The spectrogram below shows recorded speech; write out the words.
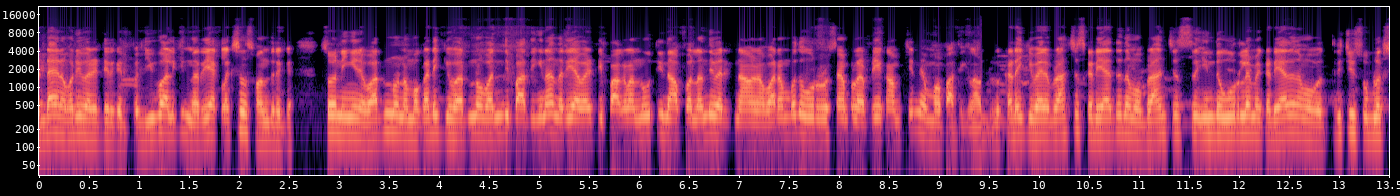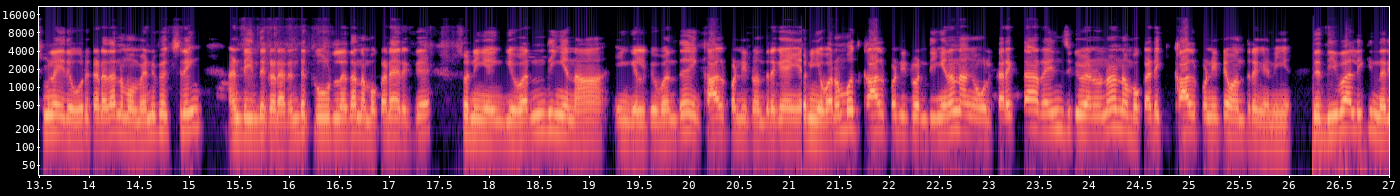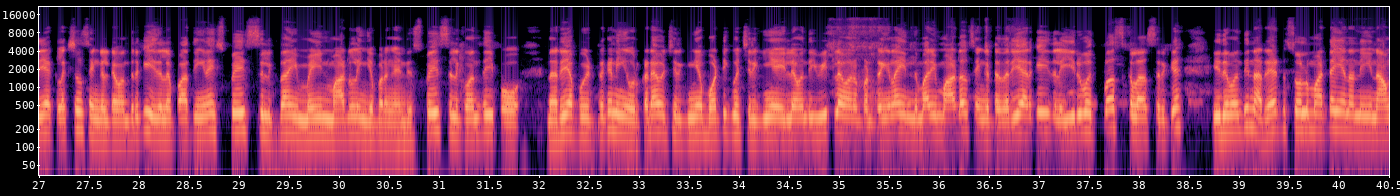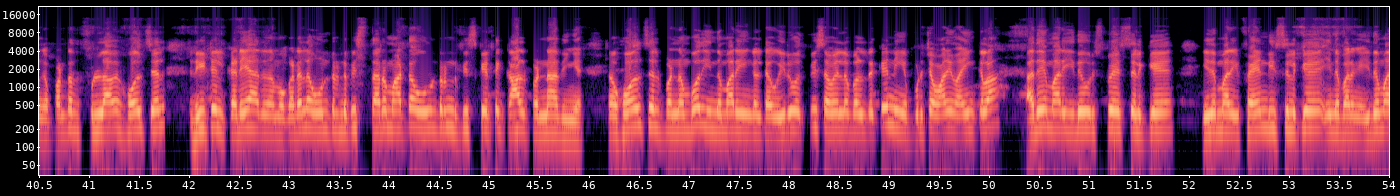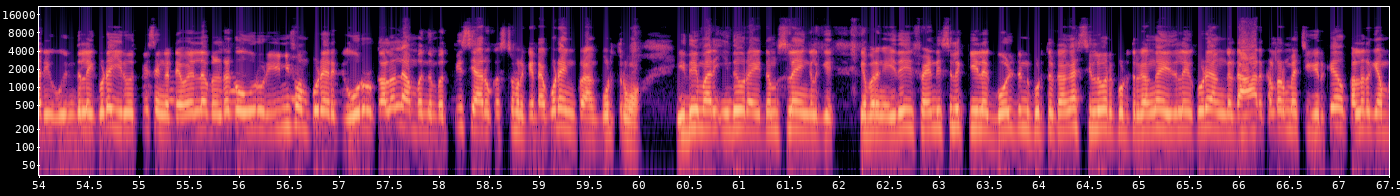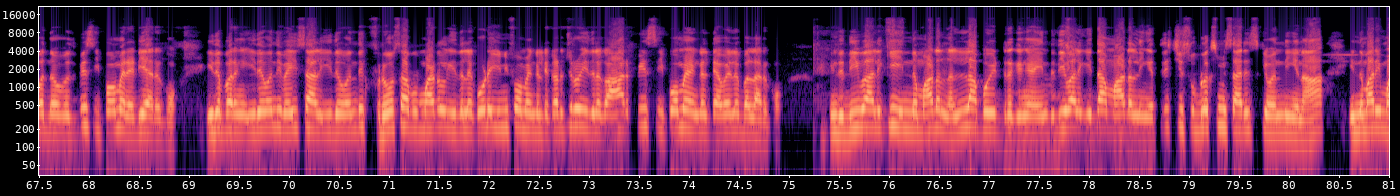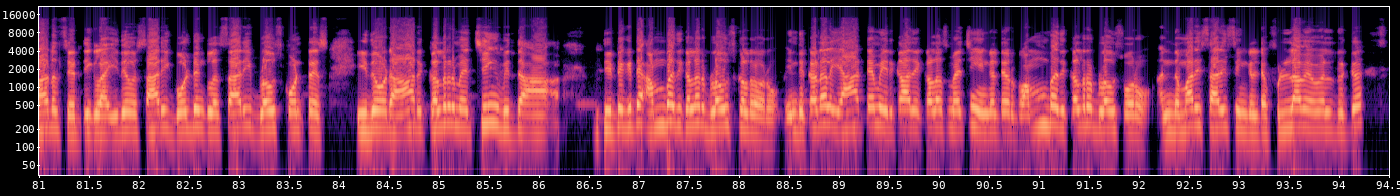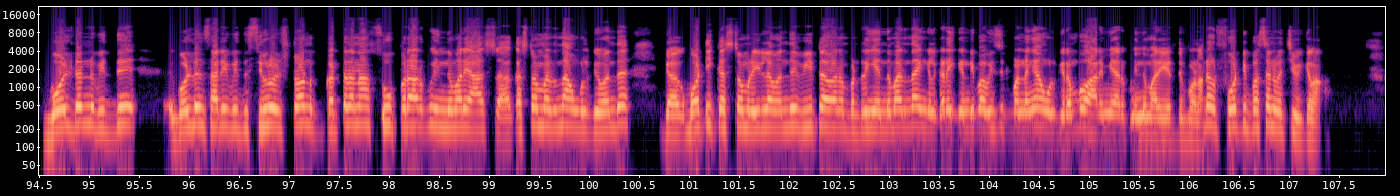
ரெண்டாயிரம் வரை வெரைட்டி இருக்குது இப்போ தீபாவளிக்கு நிறைய கலெக்ஷன்ஸ் வந்திருக்கு. ஸோ நீங்கள் வரணும் நம்ம கடைக்கு வரணும் வந்து பார்த்தீங்கன்னா நிறைய வெரைட்டி பார்க்கலாம் நூற்றி நாற்பதுலேருந்து வெரைட்டி நான் வரும்போது ஒரு ஒரு சாம்பிள் அப்படியே காமிச்சு நம்ம பார்த்துக்கலாம் கடைக்கு வேறு பிரான்ச்சஸ் கிடையாது. நம்ம பிரான்ச்சஸ் இந்த ஊர்லேயுமே கிடையாது. நம்ம திருச்சி சுப்லக்ஷ்மில இது ஒரு கடை தான். நம்ம மேனுஃபேக்சரிங் அண்ட் இந்த கடை. ரெண்டு ஊர்ல தான் நம்ம கடை இருக்கு. ஸோ நீங்கள் இங்கே வந்தீங்கன்னா எங்களுக்கு வந்து கால் பண்ணிட்டு வந்திருக்கேன் நீங்கள் வரும்போது கால் பண்ணிட்டு வந்தீங்கன்னா நாங்கள் உங்களுக்கு கரெக்டாக ரேஞ்சுக்கு வேணும்னா நம்ம கடைக்கு கால் பண்ணிட்டு வந்துருங்க நீங்கள் இந்த தீபாவளிக்கு நிறைய கலெக்ஷன்ஸ் எங்கள்கிட்ட வந்திருக்கு. இதில் பார்த்தீங்கன்னா ஸ்பேஸ் சில்க் தான் மெயின் மாடல் இங்கே பாருங்க. இந்த ஸ்பேஸ் சில்க் வந்து இப்போ நிறைய போயிட்டு இருக்கு நீங்கள் ஒரு கடை வச்சிருக்கீங்க பொட்டிக் வச்சிருக்கீங்க இல்லை வந்து வீட்டில் வர பண்ணுறீங்களா இந்த மாதிரி மாடல்ஸ் எங்கிட்ட நிறைய இருக்கு. இதில் இருபது பிளஸ் கலர்ஸ் இருக்கு. இது வந்து நான் ரேட்டு சொல்ல மாட்டேன். ஏன்னா நீங்கள் நாங்கள் பண்ணுறது ஃபுல்லாகவே ஹோல்சேல் ரீட்டைல் கிடையாது. நம்ம கடையில் ஒன்று ரெண்டு பீஸ் தர மாட்டோம் ஒன்று ரெண்டு பீஸ் கேட்டு கால் பண்ணாதீங்க. ஹோல்சேல் பண்ணும்போது இந்த மாதிரி எங்கள்கிட்ட இருபது பீஸ் அவைலபிள் இருக்கு. நீங்க பிடிச்ச மாதிரி வாங்கிக்கலாம். அதே மாதிரி இது ஒரு ஸ்பேஸ் இருக்கு. இது மாதிரி ஃபேண்டி சில்க்கு இந்த பாருங்க இது மாதிரி இதுல கூட இருபது பீஸ் எங்கள்கிட்ட அவைலபிள் இருக்கு. ஒரு ஒரு யூனிஃபார்ம் கூட இருக்கு. ஒரு ஒரு கலர்ல ஐம்பது ஐம்பது பீஸ் யாரும் கஸ்டமர் கேட்டா கூட எங்களுக்கு நாங்க கொடுத்துருவோம். இதே மாதிரி இது ஒரு ஐட்டம்ஸ்ல எங்களுக்கு இங்க பாருங்க இதே ஃபேண்டி சில்க் கீழே கோல்டன் கொடுத்துருக்காங்க சில்வர் கொடுத்துருக்காங்க. இதுல கூட எங்கள்கிட்ட ஆறு கலர் மேட்சிங் இருக்கு. கலருக்கு எண்பது ஐம்பது பீஸ் இப்பவுமே ரெடியா இருக்கும். இது பாருங்க இது வந்து வைசால் இது வந்து ரோசாப்பு மாடல் இதுல கூட யூனிஃபார்ம் எங்கள்கிட்ட கிடைச்சிடும் இதுல ஆறு பீஸ் எங்கள்கிட்ட அவைலபிளாக இருக்கும். இந்த தீபாவளிக்கு இந்த மாடல் நல்லா போயிட்டு இருக்குங்க இந்த தீபாவளிக்கு இதான் மாடல் நீங்க திருச்சி சுப்லக்ஷ்மி சாரீஸ்க்கு வந்தீங்கன்னா இந்த மாதிரி மாடல்ஸ் எடுத்துக்கலாம். இது ஒரு sari golden colour sari blouse contrast இதோட ஆறு கலர் மேட்சிங் வித் கிட்டத்தட்ட ஐம்பது கலர் பிளவுஸ் கலர் வரும். இந்த கடையில யார்ட்டையுமே இருக்காத கலர்ஸ் மேட்சிங் எங்கள்கிட்ட இருக்கும். ஐம்பது கலர் பிளவுஸ் வரும். அந்த மாதிரி சாரீஸ் எங்கள்கிட்ட ஃபுல்லாவே அவைலபிள் இருக்கு. Golden with golden sari with silver stone கட்டுறதுனா சூப்பரா இருக்கும். இந்த மாதிரி கஸ்டமர் இருந்தா உங்களுக்கு வந்து போட்டி கஸ்டமர் இல்லை வந்து வீட்டை வர பண்றீங்க இந்த மாதிரி இருந்தா எங்களுக்கு கடை கண்டிப்பா விசிட் பண்ணுங்க. உங்களுக்கு ரொம்ப அருமையா இருக்கும். இந்த மாதிரி எடுத்து போனா. ஒரு ஃபோர்ட்டி பர்சன்ட் வச்சு விற்கலாம்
